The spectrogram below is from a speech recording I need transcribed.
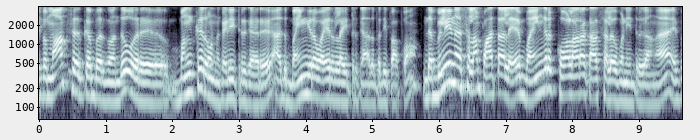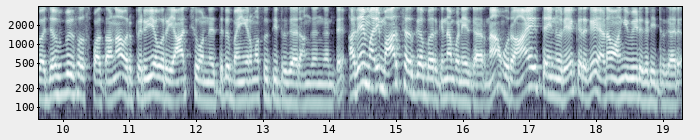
இப்போ மார்க் சர்க்கபர்க் வந்து ஒரு பங்கர் ஒன்று கட்டிட்டு இருக்காரு அது பயங்கர வைரல் ஆகிட்டு இருக்கு அதை பற்றி பார்ப்போம் இந்த பில்லியனர்ஸ் எல்லாம் பார்த்தாலே பயங்கர கோளாராக காசு செலவு பண்ணிட்டு இருக்காங்க இப்போ ஜெஃப் பிசோஸ் பார்த்தோன்னா ஒரு பெரிய ஒரு யாட்ச் ஒன்று எடுத்துட்டு பயங்கரமாக சுற்றிட்டு இருக்காரு அங்கங்கன்ட்டு. அதே மாதிரி மார்க் சர்க்கபர்க் என்ன பண்ணியிருக்காருன்னா ஒரு ஆயிரத்தி ஐநூறு ஏக்கருக்கு இடம் வாங்கி வீடு கட்டிட்டு இருக்காரு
